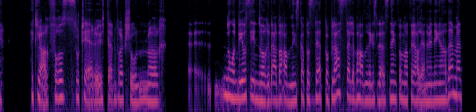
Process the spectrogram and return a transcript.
er klar for å sortere ut den fraksjonen når noen vil jo si når det er behandlingskapasitet på plass, eller behandlingsløsning for materialgjenvinning av det, men,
